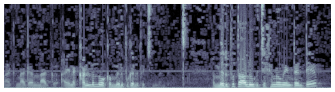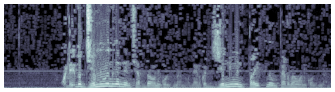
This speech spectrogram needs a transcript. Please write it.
నాకు నాకు నాకు. ఆయన కళ్ళల్లో ఒక మెరుపు కనిపించిందండి. ఆ మెరుపు తాలూకు చిహ్నం ఏంటంటే ఒకటేదో జెన్యున్గా నేను చెప్దాం అనుకుంటున్నాను. నేను ఒక జెన్యున్ ప్రయత్నం పెడదాం అనుకుంటున్నాను.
